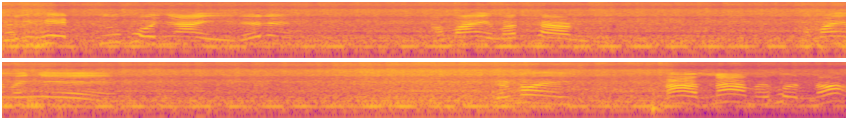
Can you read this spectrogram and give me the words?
สังเกตคือพอใหญ่เด้อเนี่ยเอาไม้มาทางเอาไม้มาแง่จังหน่อยอาบน้ำให้เพิ่นเนาะ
